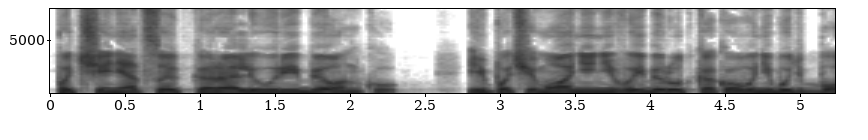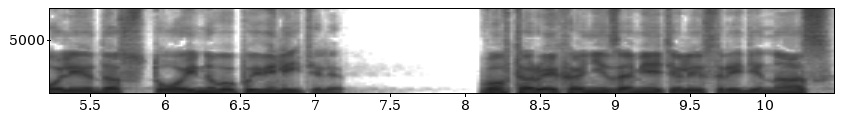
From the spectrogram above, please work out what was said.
подчиняться королю-ребенку, и почему они не выберут какого-нибудь более достойного повелителя. Во-вторых, они заметили среди нас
